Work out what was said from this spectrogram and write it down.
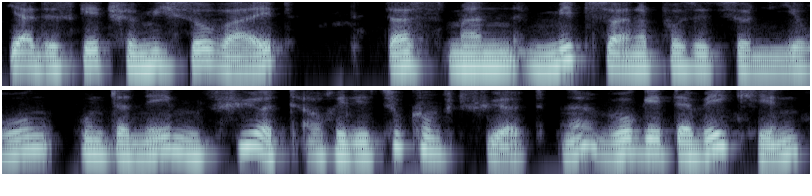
ja, das geht für mich so weit, dass man mit so einer Positionierung Unternehmen führt, auch in die Zukunft führt. Ne? Wo geht der Weg hin?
